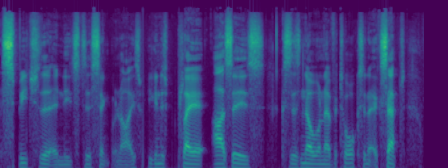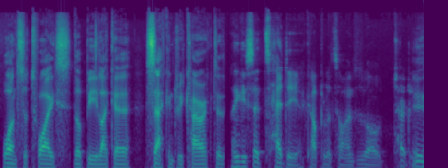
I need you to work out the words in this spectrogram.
speech that it needs to synchronize. You can just play it as is because there's no one ever talks in it except once or twice. There'll be like a secondary character. I think he said Teddy a couple of times as well. Teddy.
